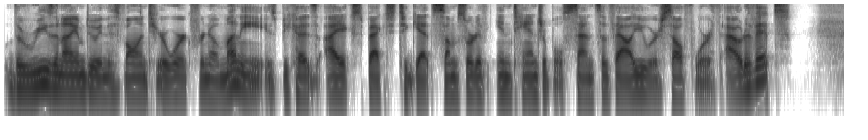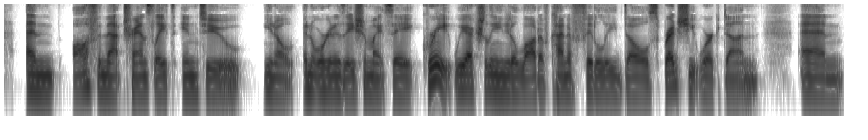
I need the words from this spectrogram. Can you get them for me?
the reason I am doing this volunteer work for no money is because I expect to get some sort of intangible sense of value or self worth out of it. And often that translates into, you know, an organization might say, great, we actually need a lot of kind of fiddly, dull spreadsheet work done. And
